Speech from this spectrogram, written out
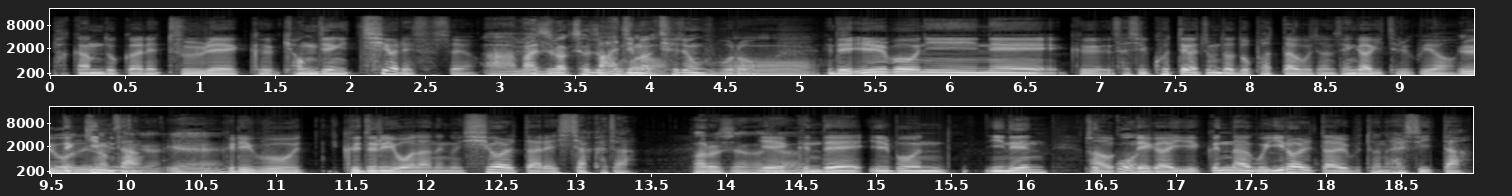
박 감독 간의 둘의 그 경쟁이 치열했었어요. 아, 마지막 최종 마지막 후보로. 최종 후보로. 어. 근데 일본인의 그 사실 콧대가 좀 더 높았다고 저는 생각이 들고요. 느낌상. 예. 그리고 그들이 원하는 건 10월 달에 시작하자. 바로 시작하자. 예, 근데 일본인은 아, 내가 이게 끝나고 음. 1월 달부터는 할 수 있다.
